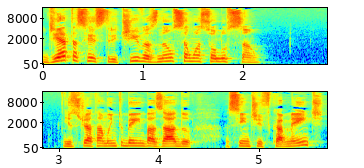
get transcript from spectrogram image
dietas restritivas não são a solução. Isso já está muito bem embasado cientificamente.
